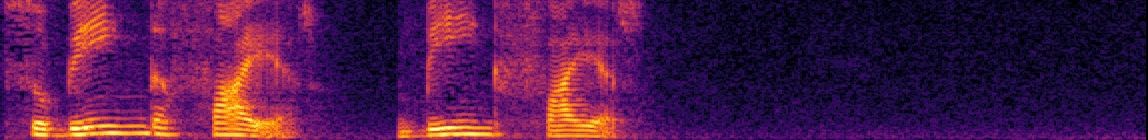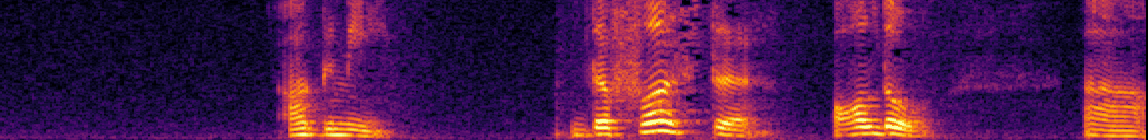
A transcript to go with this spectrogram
So being the fire, being fire, Agni, the first, although uh,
